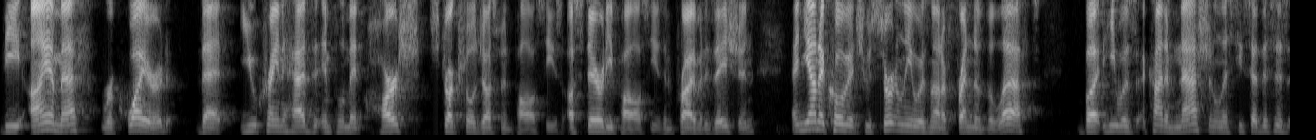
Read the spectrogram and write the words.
the IMF required that Ukraine had to implement harsh structural adjustment policies, austerity policies, and privatization. And Yanukovych, who certainly was not a friend of the left, but he was a kind of nationalist, he said, "This is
